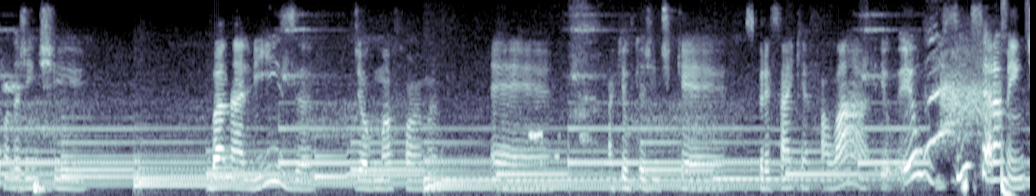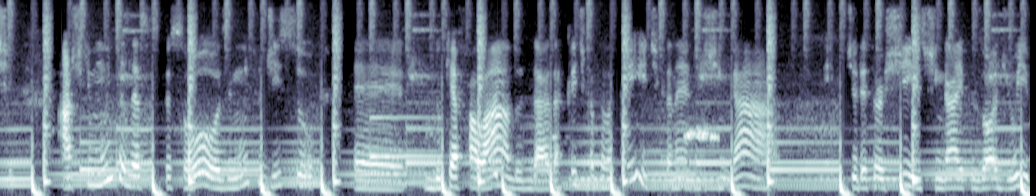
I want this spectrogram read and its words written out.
quando a gente banaliza de alguma forma é, aquilo que a gente quer expressar e quer falar, eu, eu, sinceramente acho que muitas dessas pessoas e muito disso é, do que é falado, da, da crítica pela crítica, né, de xingar diretor X, xingar episódio Y,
